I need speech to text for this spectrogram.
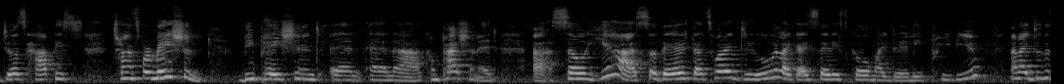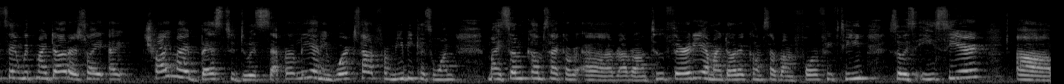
just have this transformation be patient and, and uh, compassionate. Uh, so yeah, so there, that's what I do. Like I said, it's called my daily preview. And I do the same with my daughter. So I, I try my best to do it separately and it works out for me because one, my son comes like uh, around 2.30 and my daughter comes around 4.15. So it's easier. Uh,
